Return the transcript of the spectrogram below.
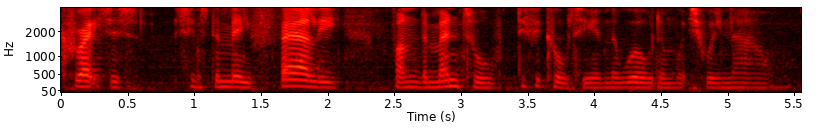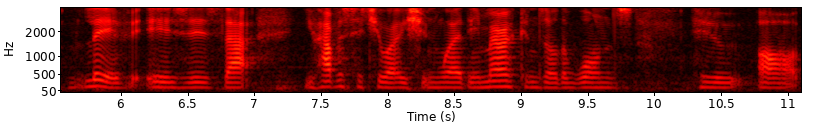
creates this, seems to me, fairly fundamental difficulty in the world in which we now live is is that you have a situation where the Americans are the ones who are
